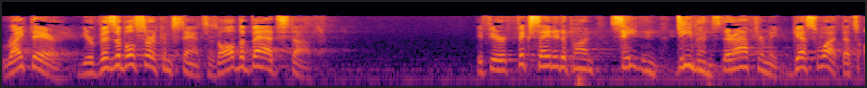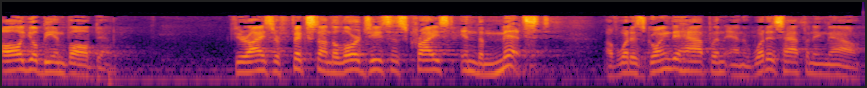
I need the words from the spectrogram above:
right there. Your visible circumstances, all the bad stuff. If you're fixated upon Satan, demons, they're after me, guess what? That's all you'll be involved in. If your eyes are fixed on the Lord Jesus Christ in the midst of what is going to happen and what is happening now,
